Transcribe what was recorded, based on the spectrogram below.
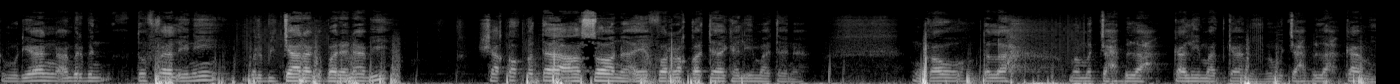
Kemudian Amir bin Tufail ini berbicara kepada Nabi, "Syaqaqta asana ay farraqta kalimatana." Engkau telah memecah belah kalimat kami, memecah belah kami.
